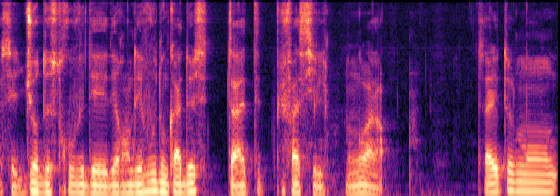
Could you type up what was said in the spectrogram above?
c'est dur de se trouver des, des rendez-vous. Donc à deux c'est peut-être plus facile. Donc voilà. Salut tout le monde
